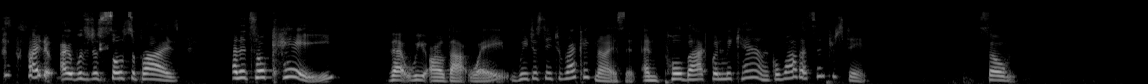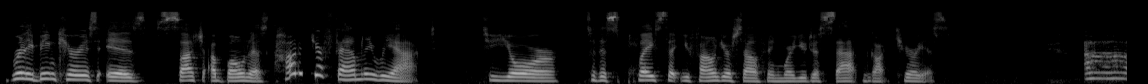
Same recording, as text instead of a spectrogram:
I i was just so surprised. And it's okay that we are that way. We just need to recognize it and pull back when we can and go wow that's interesting. So really being curious is such a bonus. How did your family react to your to this place that you found yourself in where you just sat and got curious? Uh,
